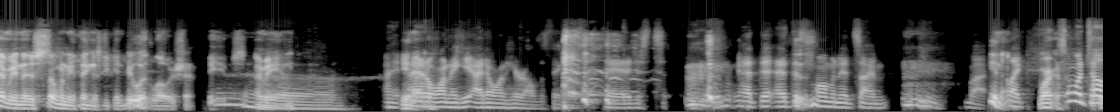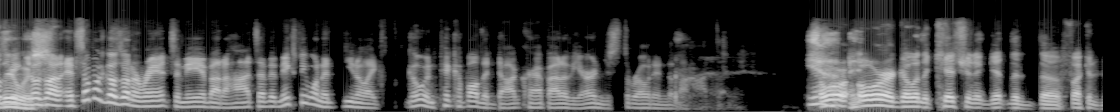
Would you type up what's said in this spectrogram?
I mean, there's so many things you can do with lotion, Beeps. I mean, Uh, I, I don't want to hear. I don't want to hear all the things. Okay, I just at the, at this moment in time, but You know, like where- someone tells me was- goes on if someone goes on a rant to me about a hot tub, it makes me want to you know like go and pick up all the dog crap out of the yard and just throw it into the hot tub. yeah, or or go in the kitchen and get the, the fucking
